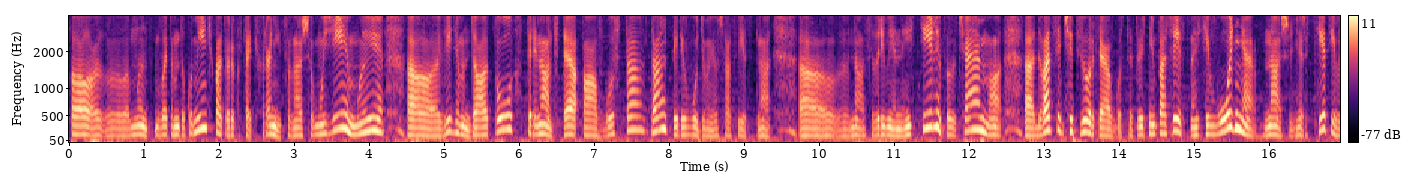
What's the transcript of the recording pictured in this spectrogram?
а, мы в этом документе, который, кстати, хранится в нашем музее, мы а, видим дату 13 августа, да, переводим ее, соответственно, а, на современные стили, получаем а, 24 августа. То есть непосредственно сегодня наш университет является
